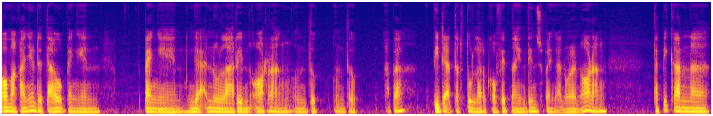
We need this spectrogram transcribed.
oh makanya udah tahu pengen pengen nggak nularin orang untuk untuk apa tidak tertular COVID-19 supaya nggak nularin orang. Tapi karena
